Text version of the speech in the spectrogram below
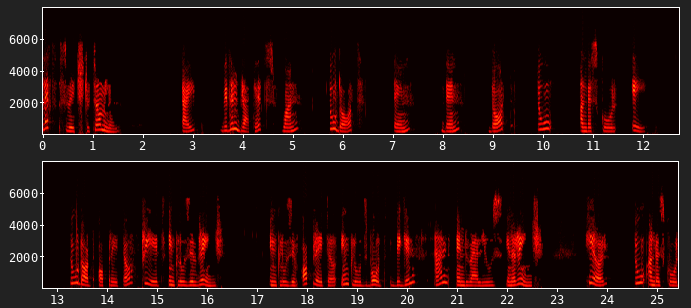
Let's switch to terminal. Type within brackets 1, 2 dots, 10, then dot to underscore a. 2 dot operator creates inclusive range. Inclusive operator includes both begin and end values in a range. Here, to underscore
